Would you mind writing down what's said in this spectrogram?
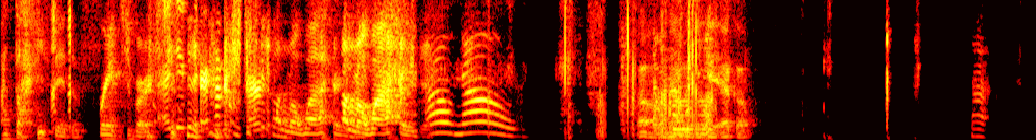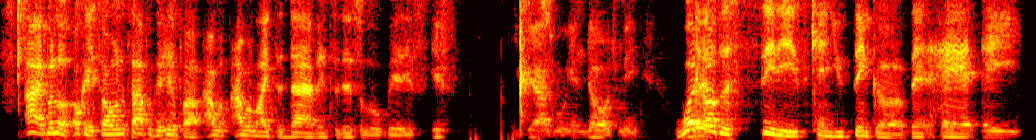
I thought he said the French Are version. there- I don't know why. I heard I don't know why I heard that. Oh no. Oh, now we can hear echo. All right, but look, okay. So on the topic of hip hop, I would I would like to dive into this a little bit, if if you guys will indulge me. What Yeah. other cities can you think of that had a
